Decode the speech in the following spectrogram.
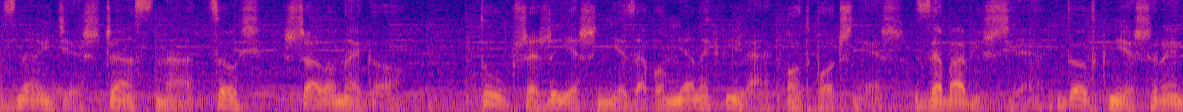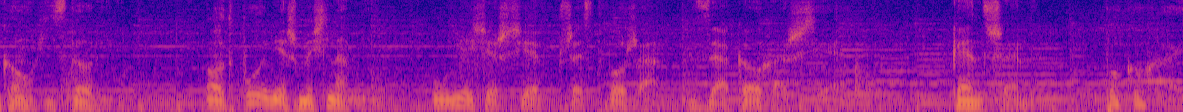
znajdziesz czas na coś szalonego. Tu przeżyjesz niezapomniane chwile, odpoczniesz, zabawisz się, dotkniesz ręką historii, odpłyniesz myślami, uniesiesz się w przestworza, zakochasz się. Kętrzyn. Pokochaj.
